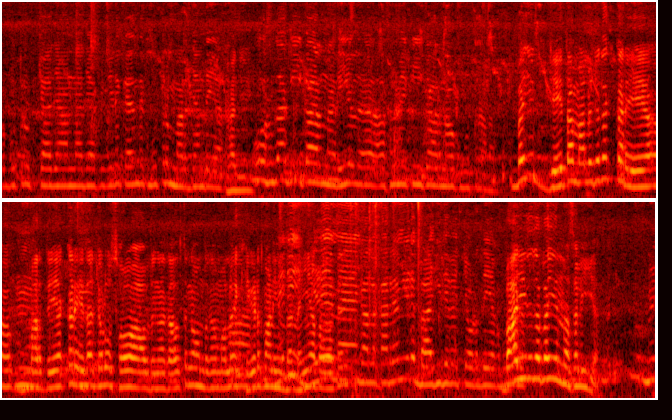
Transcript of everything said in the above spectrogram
ਕਬੂਤਰ ਉੱਚਾ ਜਾਣ ਨਾਲ ਜਾਂ ਫਿਰ ਜਿਹੜੇ ਕਹਿੰਦੇ ਕਬੂਤਰ ਮਰ ਜਾਂਦੇ ਆ ਹਾਂਜੀ। ਉਸ ਦਾ ਕੀ ਕਾਰਨ ਆ? ਰੀਅਲ ਅਸਲ ਵਿੱਚ ਕੀ ਕਾਰਨ ਆ ਉਹ ਕਬੂਤਰਾਂ ਦਾ? ਬਈ ਜੇ ਤਾਂ ਮੰਨ ਲਓ ਜੇ ਤਾਂ ਘਰੇ ਅ, ਮਰਦੇ ਆ ਘਰੇ ਤਾਂ ਚਲੋ 100 ਆਪਦੀਆਂ ਗਲਤੀਆਂ ਹੁੰਦੀਆਂ ਮੰਨ ਲਓ ਇਹ ਖੇਡ ਪਾਣੀ ਹੁੰਦਾ ਨਹੀਂ ਆਪਾਂ ਜਿਹੜੇ ਮੈਂ ਗੱਲ ਕਰ ਰਿਹਾ ਵੀ ਜਿਹੜੇ ਬਾਜੀ ਦੇ ਵਿੱਚ ਉੱਡਦੇ ਆ ਕਬੂਤਰ, ਬਾਜੀ ਦੇ ਤਾਂ ਬਾਈ ਇਹ ਨਸਲ ਹੀ ਆ। ਵੀ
